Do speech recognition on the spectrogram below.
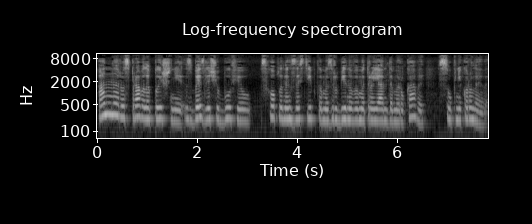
Анна розправила пишні з безлічу буфів, схоплених застіпками з рубіновими трояндами рукави сукні королеви.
